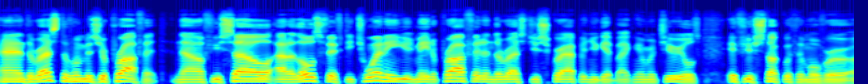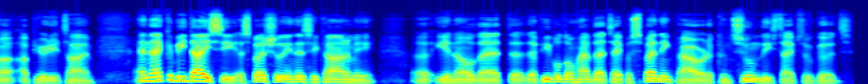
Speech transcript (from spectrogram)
and the rest of them is your profit. Now, if you sell out of those 50, 20, you made a profit, and the rest you scrap and you get back your materials if you're stuck with them over a, a period of time. And that could be dicey, especially in this economy. Uh, you know, that, uh, that people don't have that type of spending power to consume these types of goods.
